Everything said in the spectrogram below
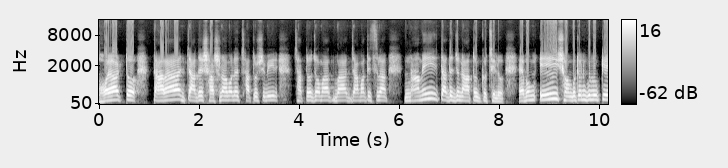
ভয়ার্থ তারা যাদের শাসন আমলের ছাত্র শিবির, ছাত্র জমাত বা জামাত ইসলাম নামেই তাদের জন্য আতঙ্ক ছিল এবং এই সংগঠনগুলোকে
